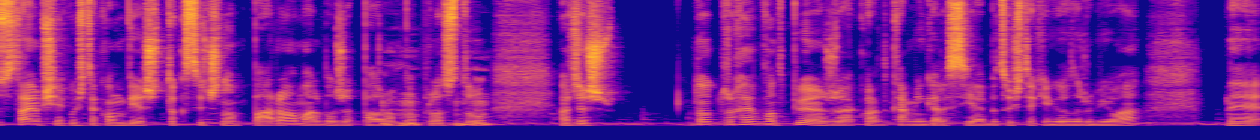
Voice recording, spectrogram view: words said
stają się jakąś taką, wiesz, toksyczną parą, albo że parą po prostu. Mhm. Chociaż no trochę wątpiłem, że akurat Kami Garcia by coś takiego zrobiła, e,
